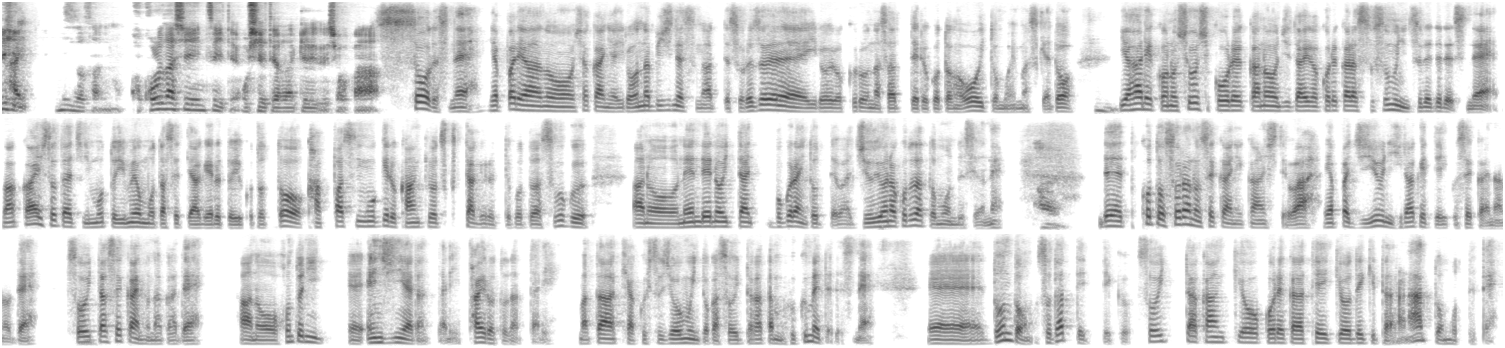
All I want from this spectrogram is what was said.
ぜひ、はい水野さんにも志について教えていただけるでしょうか？そうですね。やっぱりあの、社会にはいろんなビジネスがあって、それぞれいろいろ苦労なさっていることが多いと思いますけど、やはりこの少子高齢化の時代がこれから進むにつれてですね、若い人たちにもっと夢を持たせてあげるということと、活発に動ける環境を作ってあげるってことは、すごく、あの、年齢のいった僕らにとっては重要なことだと思うんですよね。はい。で、こと空の世界に関しては、やっぱり自由に開けていく世界なので、そういった世界の中で、あの、本当にえーエンジニアだったり、パイロットだったり、また客室乗務員とかそういった方も含めてですね、えーどんどん育っていっていく、そういった環境をこれから提供できたらなと思ってて、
